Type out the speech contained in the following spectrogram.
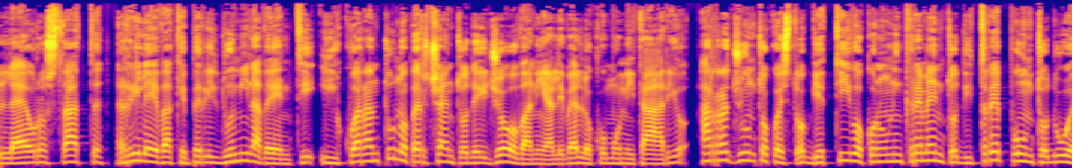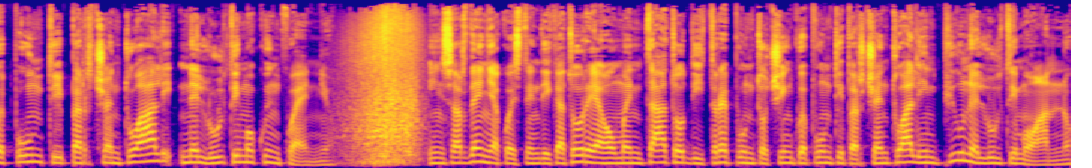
l'Eurostat rileva che per il 2020 il 41% dei giovani a livello comunitario ha raggiunto questo obiettivo con un incremento di 3.2 punti percentuali nell'ultimo quinquennio. In Sardegna questo indicatore è aumentato di 3,5 punti percentuali in più nell'ultimo anno,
